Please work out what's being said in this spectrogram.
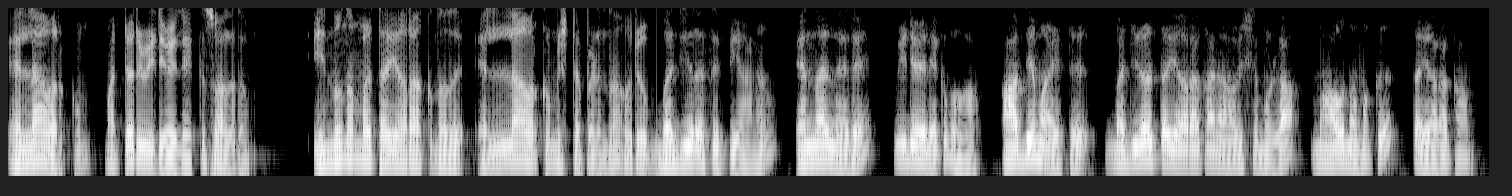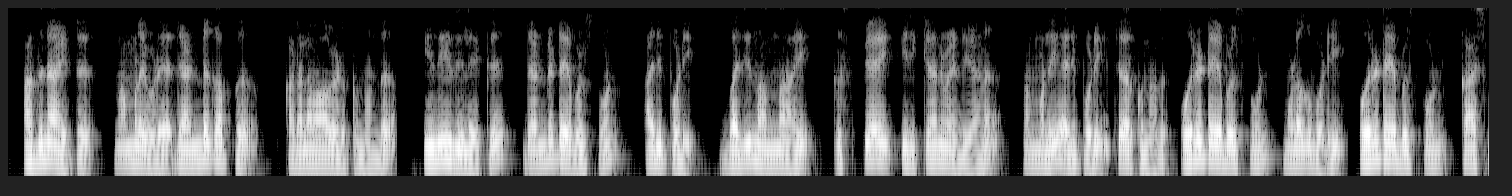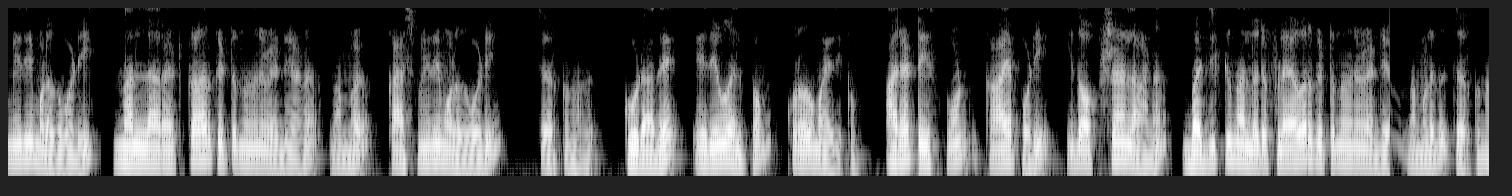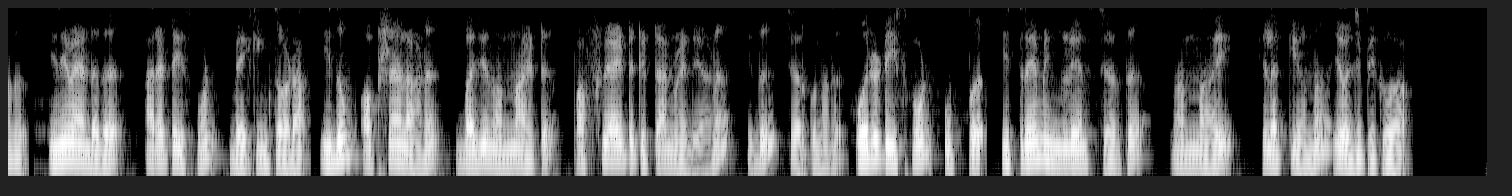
എല്ലാവർക്കും മറ്റൊരു വീഡിയോയിലേക്ക് സ്വാഗതം. ഇന്ന് നമ്മൾ തയ്യാറാക്കുന്നത് എല്ലാവർക്കും ഇഷ്ടപ്പെടുന്ന ഒരു ബജി റെസിപ്പിയാണ്. എന്നാൽ നേരെ വീഡിയോയിലേക്ക് പോകാം. ആദ്യമായിട്ട് ബജികൾ തയ്യാറാക്കാൻ ആവശ്യമുള്ള മാവ് നമുക്ക് തയ്യാറാക്കാം. അതിനായിട്ട് നമ്മളിവിടെ രണ്ട് കപ്പ് കടലമാവ് എടുക്കുന്നുണ്ട്. ഇനി ഇതിലേക്ക് രണ്ട് ടേബിൾ സ്പൂൺ അരിപ്പൊടി. ബജി നന്നായി ക്രിസ്പിയായി ഇരിക്കാൻ വേണ്ടിയാണ് നമ്മൾ ഈ അരിപ്പൊടി ചേർക്കുന്നത്. ഒരു ടേബിൾ സ്പൂൺ മുളക് പൊടി ഒരു ടേബിൾ സ്പൂൺ കാശ്മീരി മുളക് പൊടി. നല്ല റെഡ് കളർ കിട്ടുന്നതിന് വേണ്ടിയാണ് നമ്മൾ കാശ്മീരി മുളക് പൊടി ചേർക്കുന്നത്. കൂടാതെ എരിവ് അല്പം കുറവുമായിരിക്കും. അര ടീസ്പൂൺ കായപ്പൊടി. ഇത് ഓപ്ഷണലാണ് ബജിക്ക് നല്ലൊരു ഫ്ലേവർ കിട്ടുന്നതിന് വേണ്ടിയാണ് നമ്മളിത് ചേർക്കുന്നത്. ഇനി വേണ്ടത് അര ടീസ്പൂൺ ബേക്കിംഗ് സോഡ ഇതും ഓപ്ഷണലാണ് ബജി നന്നായിട്ട് പഫി ആയിട്ട് കിട്ടാൻ വേണ്ടിയാണ് ഇത് ചേർക്കുന്നത്. ഒരു ടീസ്പൂൺ ഉപ്പ് ഇത്രയും ഇൻഗ്രീഡിയൻസ് ചേർത്ത് നന്നായി ഇളക്കിയൊന്ന് യോജിപ്പിക്കുക.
